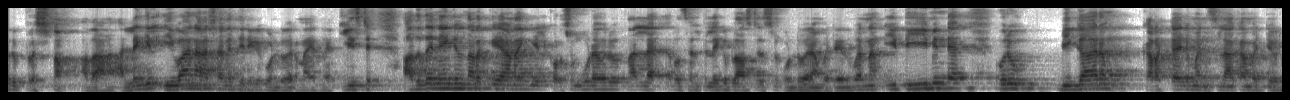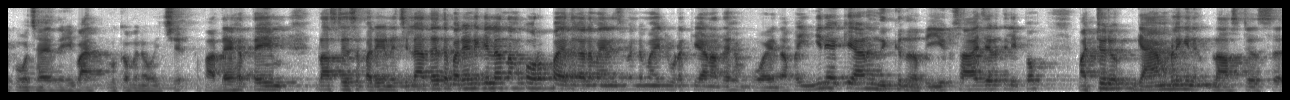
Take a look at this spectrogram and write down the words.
ഒരു പ്രശ്നം അതാണ്. അല്ലെങ്കിൽ ഇവാൻ ആശാനെ തിരികെ കൊണ്ടുവരണമായിരുന്നു. അറ്റ്ലീസ്റ്റ് അത് തന്നെയെങ്കിൽ നടക്കുകയാണെങ്കിൽ കുറച്ചും കൂടെ ഒരു നല്ല റിസൾട്ടിലേക്ക് ബ്ലാസ്റ്റേഴ്സിന് കൊണ്ടുവരാൻ പറ്റുമായിരുന്നു കാരണം ഈ ടീമിന്റെ ഒരു വികാരം കറക്റ്റായിട്ട് മനസ്സിലാക്കാൻ പറ്റിയ ഒരു കോച്ചായിരുന്നു ഇവാൻ വുക്കമനോവിച്ച്. അപ്പൊ അദ്ദേഹത്തെയും ബ്ലാസ്റ്റേഴ്സ് പരിഗണിച്ചില്ല. അദ്ദേഹത്തെ പരിഗണിക്കില്ല എന്ന് നമുക്ക് ഉറപ്പായിരുന്നു. കാരണം മാനേജ്മെന്റുമായിട്ട് ഉടക്കിയാണ് അദ്ദേഹം പോയത്. അപ്പൊ ഇങ്ങനെയൊക്കെയാണ് നിൽക്കുന്നത്. അപ്പൊ ഈ ഒരു സാഹചര്യത്തിൽ ഇപ്പം മറ്റൊരു ഗാംബ്ലിങ്ങിന് ബ്ലാസ്റ്റേഴ്സ്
